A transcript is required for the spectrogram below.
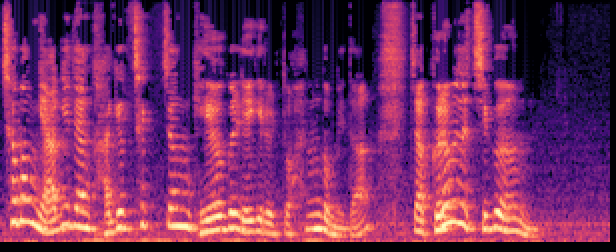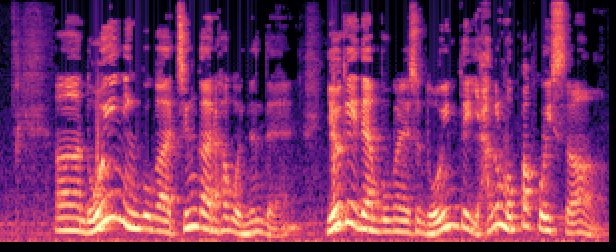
처방약에 대한 가격 책정 개혁을 얘기를 또 하는 겁니다. 자, 그러면서 지금 어, 노인 인구가 증가를 하고 있는데 여기에 대한 부분에서 노인들이 약을 못 받고 있어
